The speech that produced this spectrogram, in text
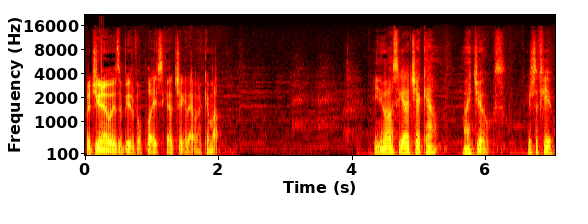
But Juneau is a beautiful place. You got to check it out when it come up. You know what else you got to check out? My jokes. Here's a few.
